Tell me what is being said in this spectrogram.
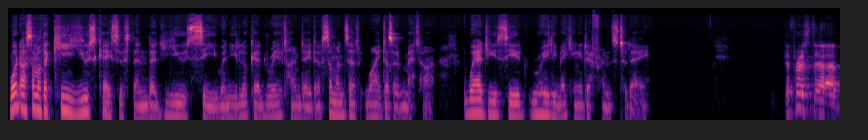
What are some of the key use cases then that you see when you look at real-time data? If someone says why does it matter where do you see it really making a difference today? The first uh,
